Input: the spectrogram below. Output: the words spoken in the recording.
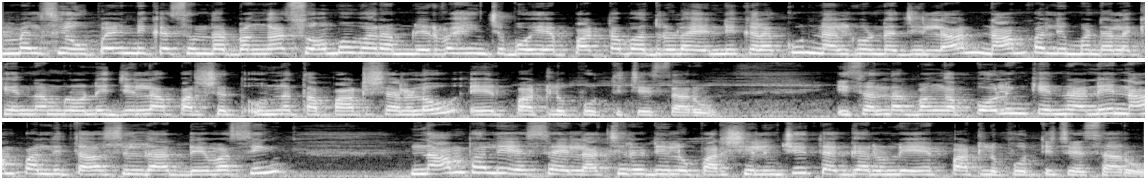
ఎమ్మెల్సీ ఉప ఎన్నిక సందర్భంగా సోమవారం నిర్వహించబోయే పట్టభద్రుల ఎన్నికలకు నల్గొండ జిల్లా నాంపల్లి మండల కేంద్రంలోని జిల్లా పరిషత్ ఉన్నత పాఠశాలలో ఏర్పాట్లు పూర్తి చేశారు. ఈ సందర్భంగా పోలింగ్ కేంద్రాన్ని నాంపల్లి తహసీల్దార్ దేవసింగ్ నాంపల్లి ఎస్ఐ లచ్చిరెడ్డిలు పరిశీలించి దగ్గరుండి ఏర్పాట్లు పూర్తి చేశారు.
